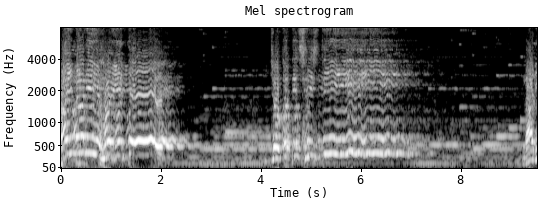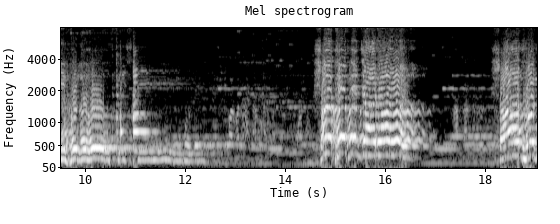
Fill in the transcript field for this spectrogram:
তাই নারী হইতে জগতে সৃষ্টি, নারী হলো সৃষ্টি। মূলে সাধক যারা সাধন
